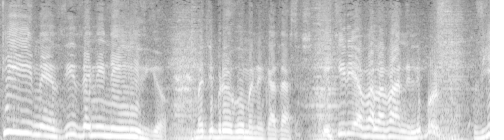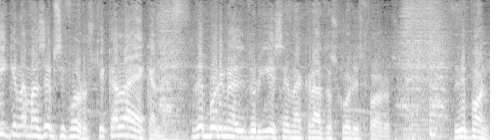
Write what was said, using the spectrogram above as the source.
Τι είναι, τι δεν είναι ίδιο με την προηγούμενη κατάσταση. Η κυρία Βαλαβάνη λοιπόν βγήκε να μαζέψει φόρους και καλά έκανε. Δεν μπορεί να λειτουργήσει ένα κράτος χωρίς φόρους. Λοιπόν,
